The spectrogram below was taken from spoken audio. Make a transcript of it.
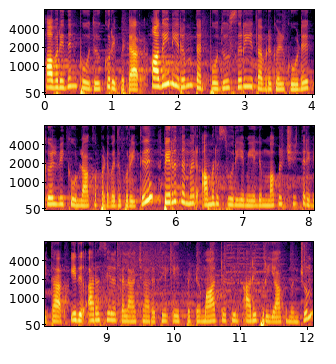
அவர் இதன் போது குறிப்பிட்டார். அதே நேரம் தற்போது சிறிய தவறுகள் கூட கேள்விக்கு உள்ளாக்கப்படுவது குறித்து பிரதமர் அமரசூரிய மேலும் மகிழ்ச்சி தெரிவித்தார். இது அரசியல் கலாச்சாரத்தில் ஏற்பட்ட மாற்றத்தின் அறிகுறியாகும் என்றும்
